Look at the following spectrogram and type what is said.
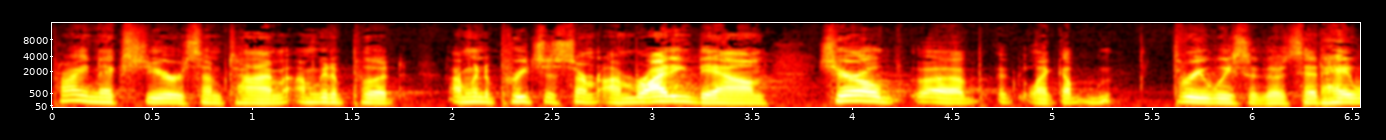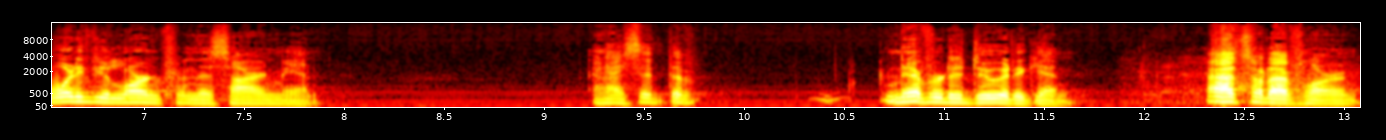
Probably next year or sometime, I'm going to put, I'm going to preach a sermon. I'm writing down, Cheryl, uh, like a, three weeks ago, said, Hey, what have you learned from this Ironman? And I said, Never to do it again. That's what I've learned.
